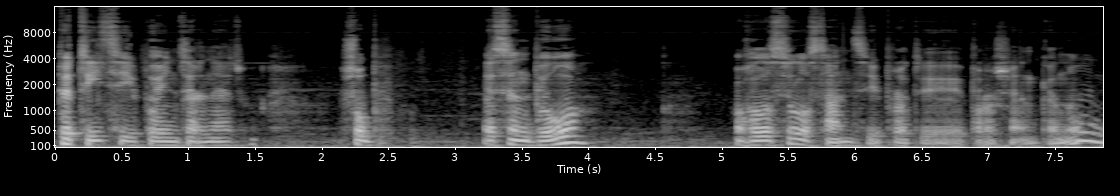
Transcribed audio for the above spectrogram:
петиції по інтернету, щоб СНБО оголосило санкції проти Порошенка. Ну,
